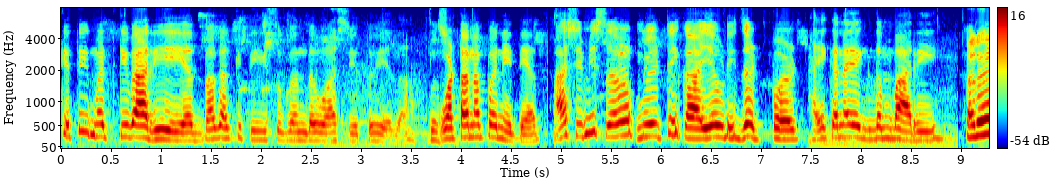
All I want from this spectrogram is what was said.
किती मटकी भारी आहे यात. बघा किती सुगंध वास येतो याचा. वाटाणा पण येतात अशी मिसळ मिळते का? एवढी झटपट. आहे का नाही? एकदम भारी. अरे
